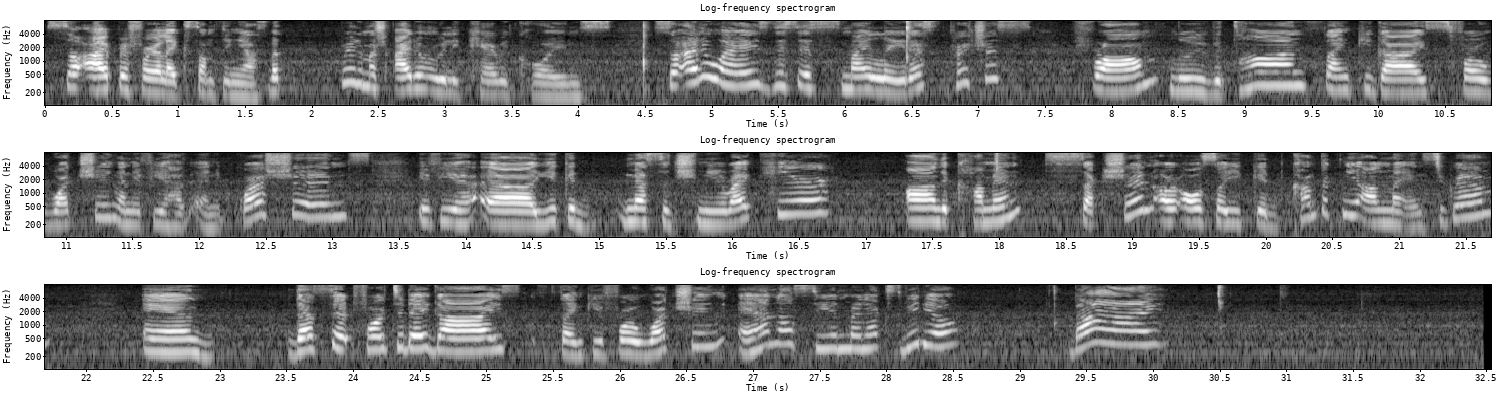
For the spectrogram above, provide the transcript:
So I prefer like something else. But pretty much I don't really carry coins. So anyways, this is my latest purchase from Louis Vuitton. Thank you guys for watching. And if you have any questions, if you uh, you could message me right here on the comment section, or also you could contact me on my Instagram. And that's it for today, guys. Thank you for watching, and I'll see you in my next video. Bye.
